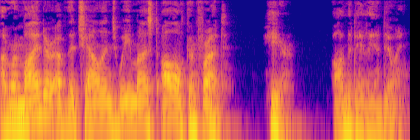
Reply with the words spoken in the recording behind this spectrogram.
A reminder of the challenge we must all confront here on the Daily Undoing.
